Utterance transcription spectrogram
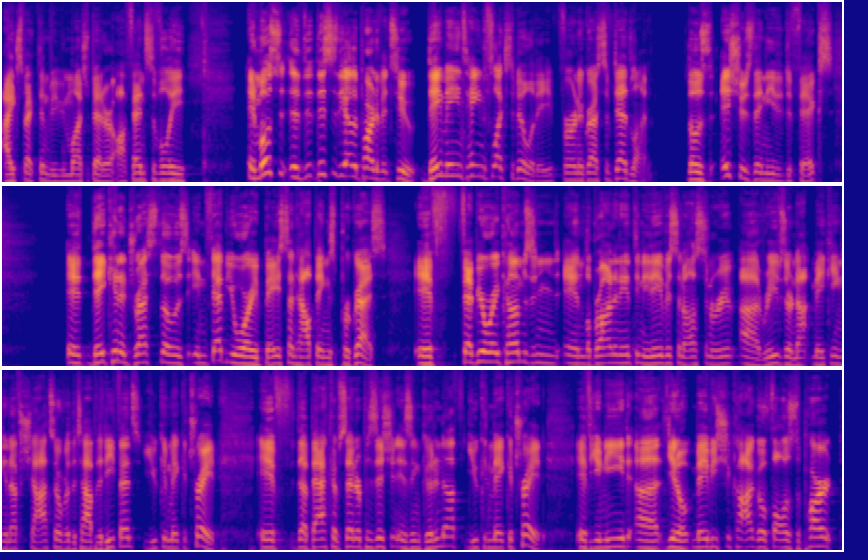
I expect them to be much better offensively. And most uh, this is the other part of it too. They maintained flexibility for an aggressive deadline. Those issues they needed to fix, it, they can address those in February based on how things progress. If February comes and, and LeBron and Anthony Davis and Austin Reaves are not making enough shots over the top of the defense, you can make a trade. If the backup center position isn't good enough, you can make a trade. If you need, uh, you know, maybe Chicago falls apart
